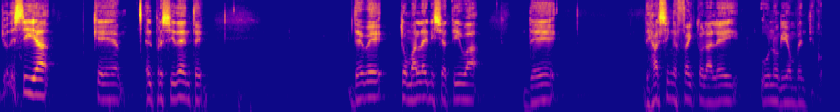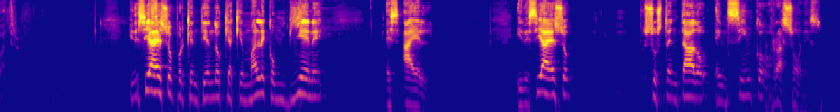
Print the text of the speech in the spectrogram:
yo decía que el presidente debe tomar la iniciativa de dejar sin efecto la ley 1-24. Y decía eso porque entiendo que a quien más le conviene es a él. Y decía eso sustentado en cinco razones.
